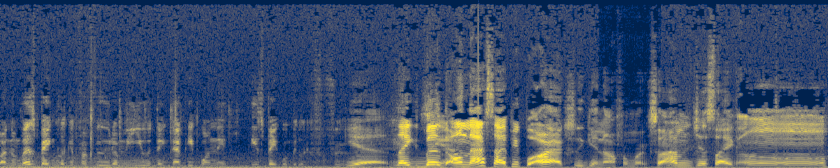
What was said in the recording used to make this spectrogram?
on the West Bank looking for food, I mean, you would think that people on the East Bank would be looking for food. Yeah, like, but Yeah. on that side, people are actually getting off from work. So I'm just like, mm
